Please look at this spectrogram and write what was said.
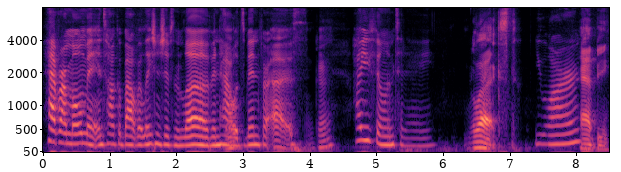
have our moment and talk about relationships and love and how it's been for us. Okay, How are you feeling today? relaxed, You are? happy,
